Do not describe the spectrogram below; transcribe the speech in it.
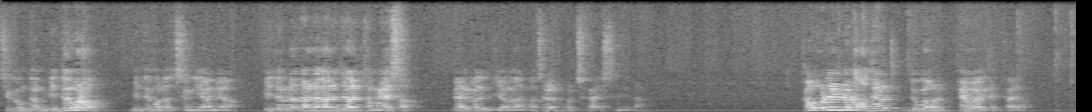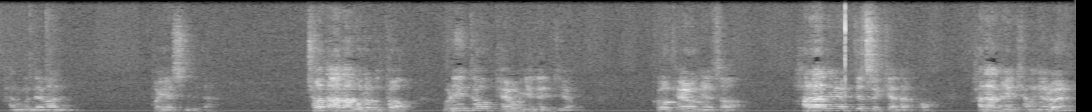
지금도 믿음으로 믿음으로 증의하며 믿음으로 달려가는 자를 통해서 맥을 이어간 것을 볼 수가 있습니다. 그럼 우리는 어디를 누가 배워야 될까요? 한 군데만 보겠습니다. 첫 아담으로부터 우리도 배우게 되지요. 그 배우면서 하나님의 뜻을 깨닫고 하나님의 경륜을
